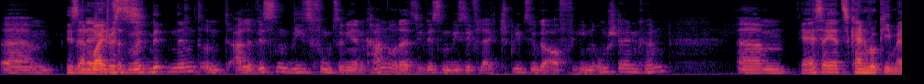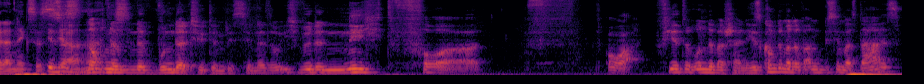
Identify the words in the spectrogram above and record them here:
ähm, ist wenn er jetzt das mit, mitnimmt und alle wissen, wie es funktionieren kann, oder sie wissen, wie sie vielleicht Spielzüge auf ihn umstellen können. Ähm, er ist ja jetzt kein Rookie mehr dann nächstes ist Jahr. Ist ne? doch eine, eine Wundertüte ein bisschen. Also ich würde nicht vor oh, vierte Runde wahrscheinlich. Es kommt immer darauf an, ein bisschen was da ist.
